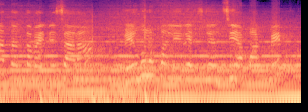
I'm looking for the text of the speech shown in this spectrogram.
వైద్యశాల వేములపల్లి రెసిడెన్సీ అపార్ట్మెంట్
